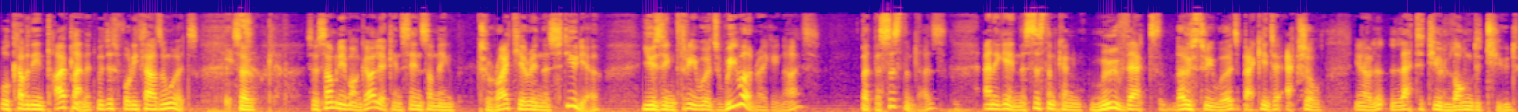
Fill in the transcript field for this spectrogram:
will cover the entire planet with just forty thousand words. so. so. So somebody in Mongolia can send something to right here in the studio using three words we won't recognize, but the system does. And again, the system can move that those three words back into actual, you know, latitude, longitude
